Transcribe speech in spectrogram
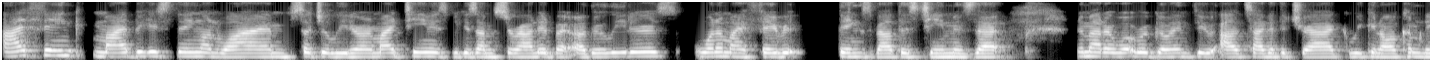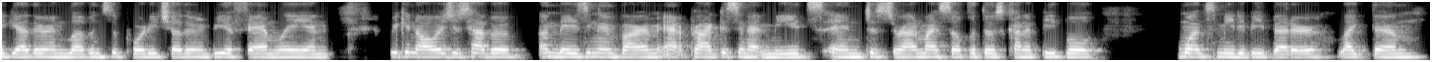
I think my biggest thing on why I'm such a leader on my team is because I'm surrounded by other leaders. One of my favorite things about this team is that no matter what we're going through outside of the track, we can all come together and love and support each other and be a family. And we can always just have an amazing environment at practice and at meets. And to surround myself with those kind of people wants me to be better like them.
